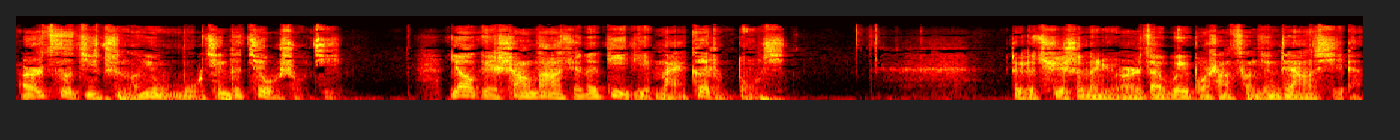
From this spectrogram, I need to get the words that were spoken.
而自己只能用母亲的旧手机；要给上大学的弟弟买各种东西。这个去世的女儿在微博上曾经这样写：“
